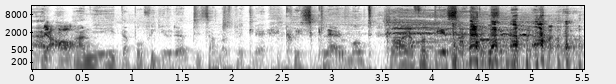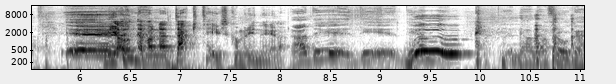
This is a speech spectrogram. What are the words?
här. Ja. Han hittar på figuren tillsammans med Chris Claremont. Har jag fått det sagt också. Men jag undrar var när DuckTales kommer in i hela. Ja, det, det, det, det är en annan fråga.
